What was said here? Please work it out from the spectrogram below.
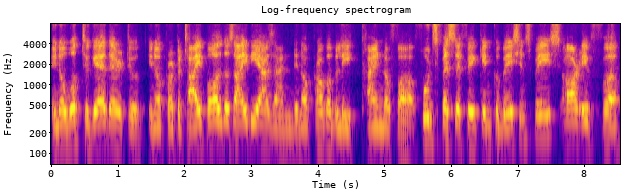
you know work together to you know prototype all those ideas and you know probably kind of a food specific incubation space. Or if uh,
